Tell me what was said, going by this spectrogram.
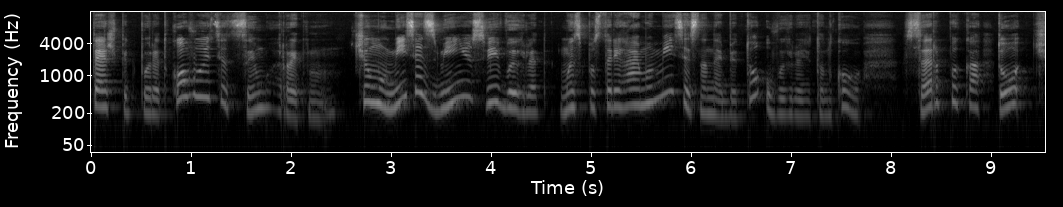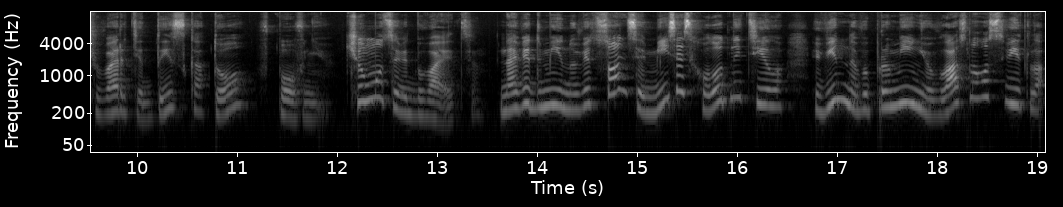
теж підпорядковуються цим ритмом. Чому місяць змінює свій вигляд? Ми спостерігаємо місяць на небі то у вигляді тонкого серпика, то чверті диска, то вповні. Чому це відбувається? На відміну від сонця, місяць холодне тіло. Він не випромінює власного світла,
